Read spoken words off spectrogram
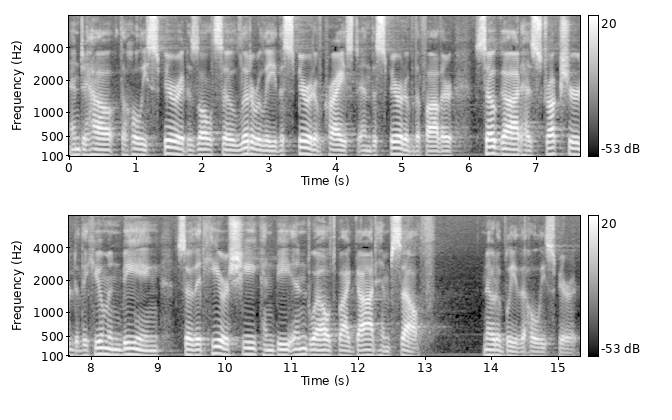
and to how the Holy Spirit is also literally the Spirit of Christ and the Spirit of the Father, so God has structured the human being so that he or she can be indwelled by God Himself, notably the Holy Spirit.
